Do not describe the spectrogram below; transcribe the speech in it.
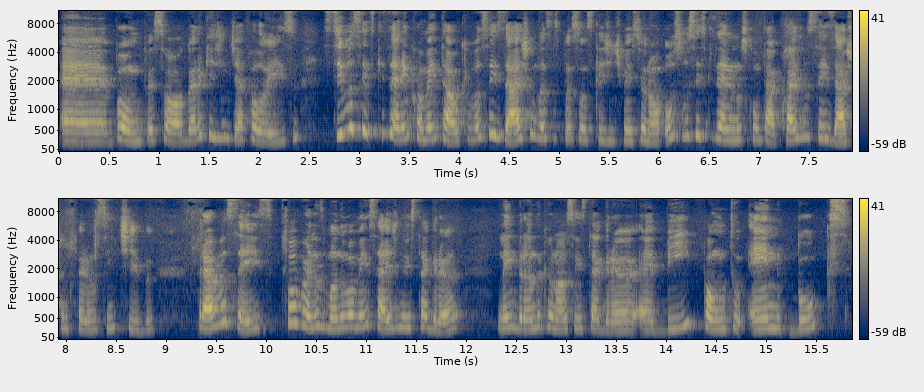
é, bom, pessoal, agora que a gente já falou isso, se vocês quiserem comentar o que vocês acham dessas pessoas que a gente mencionou, ou se vocês quiserem nos contar quais vocês acham que fariam sentido pra vocês, por favor, nos mandem uma mensagem no Instagram Lembrando que o nosso Instagram é b.nbooks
